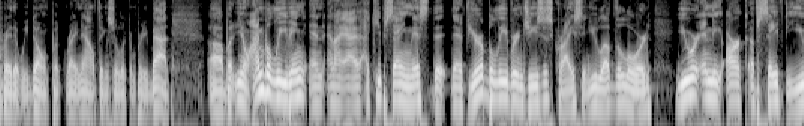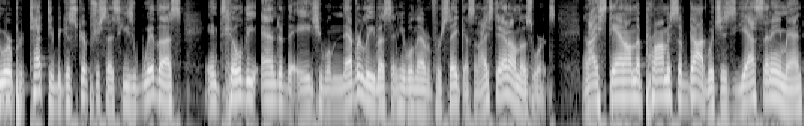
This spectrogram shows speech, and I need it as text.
pray that we don't, but right now things are looking pretty bad. Uh, but, you know, I'm believing, and, and I, I keep saying this, that, that if you're a believer in Jesus Christ and you love the Lord, you are in the ark of safety. You are protected because scripture says he's with us until the end of the age. He will never leave us and he will never forsake us. And I stand on those words. And I stand on the promise of God, which is yes and amen,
